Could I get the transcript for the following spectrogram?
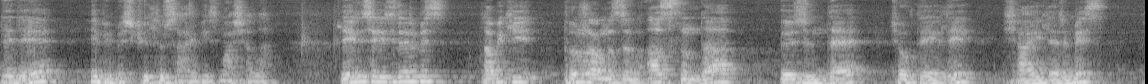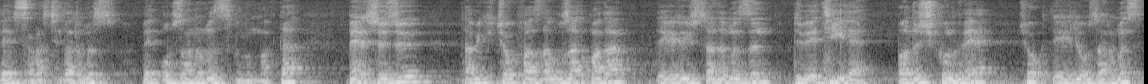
dedeye hepimiz kültür sahibiyiz maşallah. Değerli seyircilerimiz tabii ki programımızın aslında özünde çok değerli şairlerimiz ve sanatçılarımız ve ozanımız bulunmakta. Ben sözü tabii ki çok fazla uzatmadan değerli üstadımızın düetiyle Barış Kul ve çok değerli ozanımız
